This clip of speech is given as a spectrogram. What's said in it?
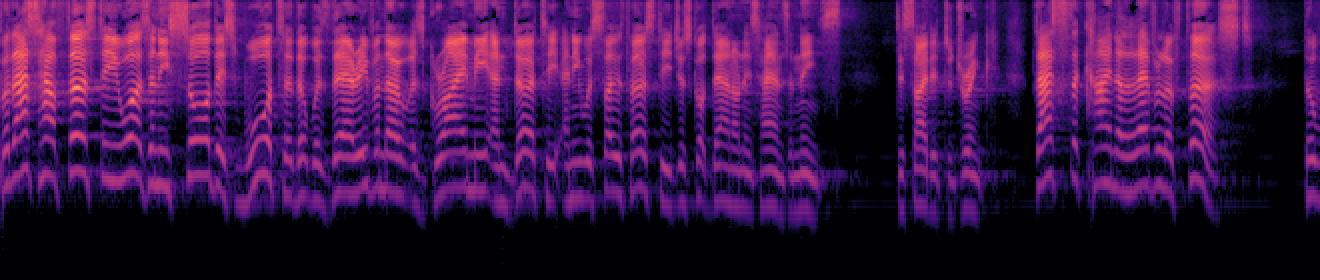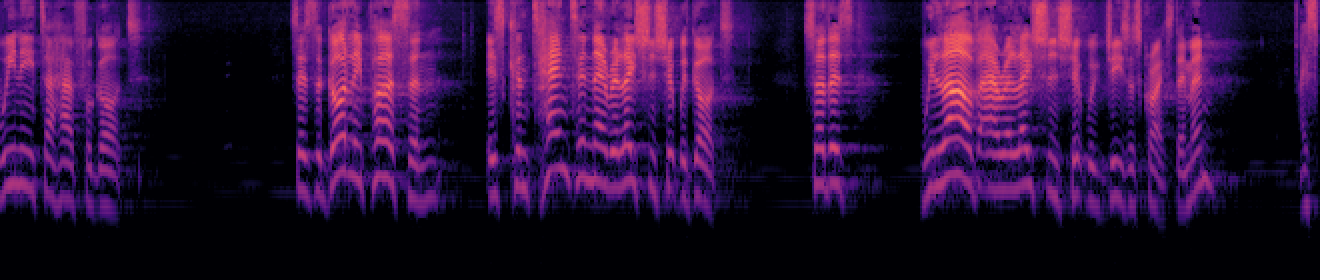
But that's how thirsty he was. And he saw this water that was there, even though it was grimy and dirty. And he was so thirsty, he just got down on his hands and knees, decided to drink. That's the kind of level of thirst that we need to have for God. Says the godly person is content in their relationship with God. So there's we love our relationship with Jesus Christ. Amen. It's,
